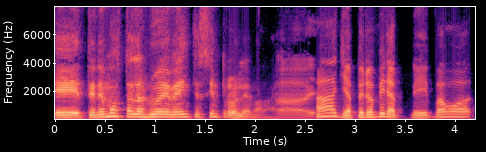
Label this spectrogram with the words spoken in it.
Eh, tenemos hasta las 9.20 sin problema. Ah, ah, ya, pero mira, eh, vamos a,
